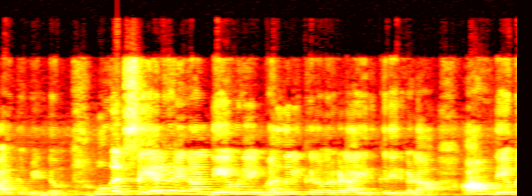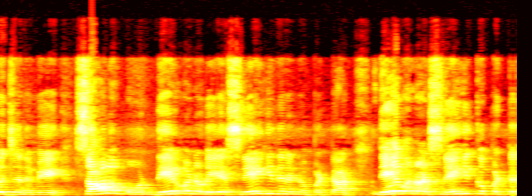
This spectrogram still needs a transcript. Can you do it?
பார்க்க வேண்டும். உங்கள் செயல்களினால் தேவனை மறுதளிக்கிறவர்களாய் இருக்கிறீர்களா? ஆம் தேவ ஜனமே சாலமோன் தேவனுடைய சிநேகிதன் என்னப்பட்டான்? தேவனால் சிநேகிக்கப்பட்ட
